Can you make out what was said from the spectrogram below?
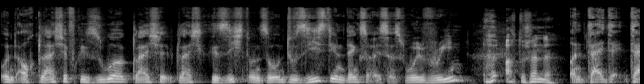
und auch gleiche Frisur, gleiche, gleiche Gesicht und so. Und du siehst ihn und denkst, oh, ist das Wolverine? Ach du Schande. Und da, da,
